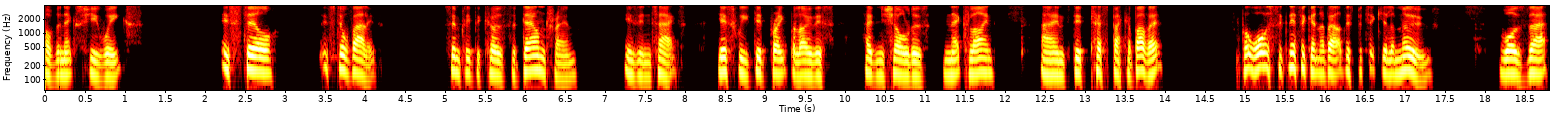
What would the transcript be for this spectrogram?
of the next few weeks is still is still valid, simply because the downtrend is intact. Yes, we did break below this head and shoulders neckline and did test back above it, but what was significant about this particular move was that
